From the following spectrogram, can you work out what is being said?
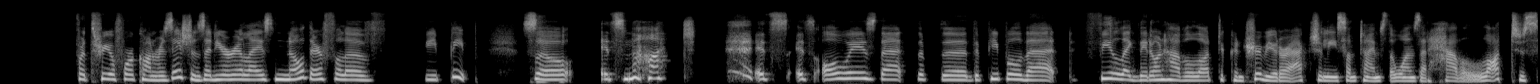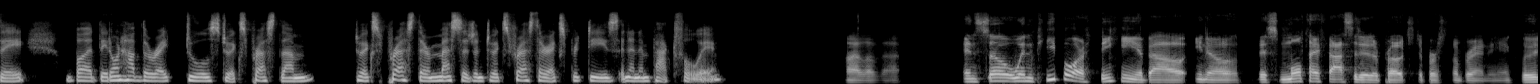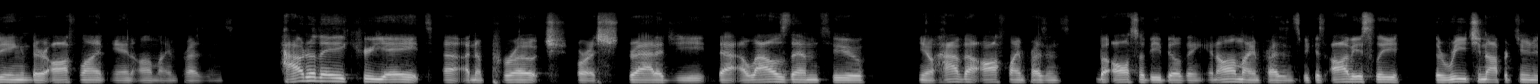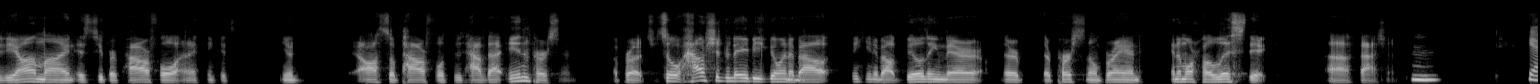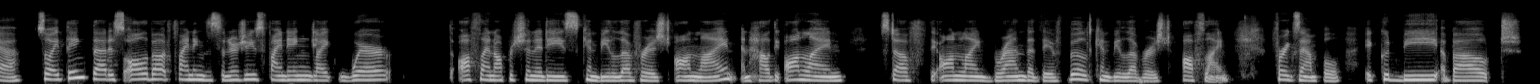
for three or four conversations and you realize no they're full of beep beep. So mm-hmm. it's not it's it's always that the, the the people that feel like they don't have a lot to contribute are actually sometimes the ones that have a lot to say but they don't have the right tools to express them to express their message and to express their expertise in an impactful way. I love that. And so when people are thinking about you know this multifaceted approach to personal branding including their offline and online presence how do they create uh, an approach or a strategy that allows them to you know have that offline presence but also be building an online presence because obviously the reach and opportunity online is super powerful and i think it's you know also powerful to have that in person approach so how should they be going mm-hmm. about thinking about building their their their personal brand in a more holistic uh, fashion mm-hmm. Yeah. So I think that it's all about finding the synergies, finding like where the offline opportunities can be leveraged online and how the online stuff, the online brand that they've built can be leveraged offline. For example, it could be about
